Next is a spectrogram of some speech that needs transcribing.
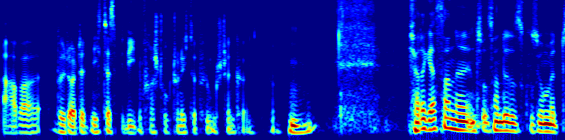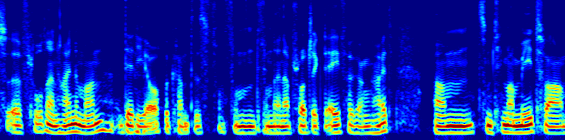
aber bedeutet nicht, dass wir die Infrastruktur nicht zur Verfügung stellen können. Mhm. Ich hatte gestern eine interessante Diskussion mit äh, Florian Heinemann, der dir ja auch bekannt ist von, von, von deiner Project A-Vergangenheit, ähm, zum Thema Meta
